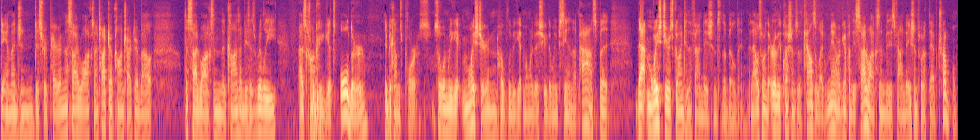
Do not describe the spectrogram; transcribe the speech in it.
damage and disrepair in the sidewalks. And I talked to a contractor about the sidewalks and the concept. He says, really, as concrete gets older, it becomes porous. So when we get moisture, and hopefully we get more this year than we've seen in the past, but that moisture is going to the foundations of the building. And that was one of the early questions with council like, man, we're going to put these sidewalks into these foundations. What if they have trouble?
